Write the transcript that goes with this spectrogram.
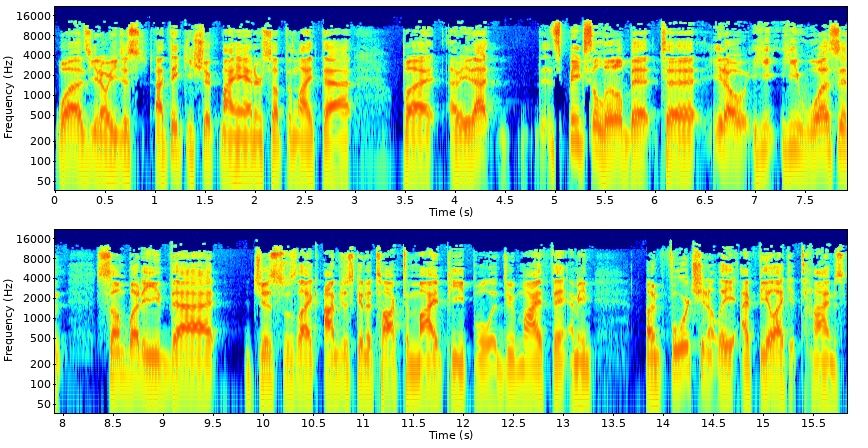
was. You know, he just I think he shook my hand or something like that. But I mean that it speaks a little bit to you know he he wasn't somebody that just was like I'm just going to talk to my people and do my thing. I mean, unfortunately, I feel like at times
